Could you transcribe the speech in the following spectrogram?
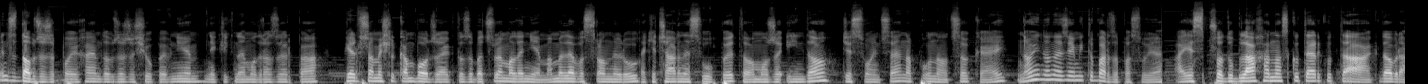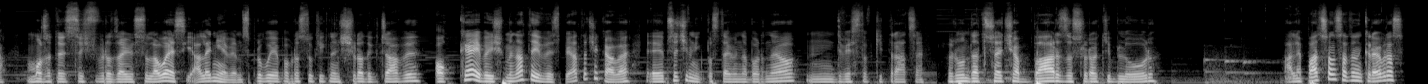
więc dobrze, że pojechałem, dobrze, że się upewniłem, nie kliknąłem od razu RPA. Pierwsza myśl Kambodża, jak to zobaczyłem, ale nie, mamy lewostronny ruch, takie czarne słupy, to może Indo, gdzie słońce, na północy, okej. No Indonezja mi tu bardzo pasuje. A jest z przodu blacha na skuterku? Tak, dobra. Może to jest coś w rodzaju Sulawesi, ale nie wiem, spróbuję po prostu kliknąć środek Javy. Okej, byliśmy na tej wyspie, a to ciekawe. Yy, przeciwnik postawił na Borneo, mm, dwie stówki tracę. Runda trzecia, bardzo szeroki blur. Ale patrząc na ten krajobraz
